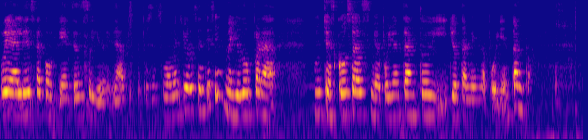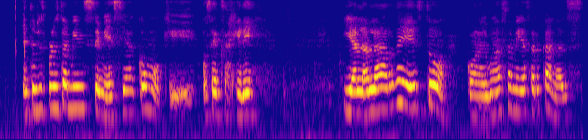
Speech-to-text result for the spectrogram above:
real esa confianza, esa solidaridad, porque pues en su momento yo lo sentí así, me ayudó para muchas cosas, me apoyan tanto y yo también la apoyo en tanto. Entonces por eso también se me hacía como que, o sea, exageré. Y al hablar de esto con algunas amigas cercanas,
